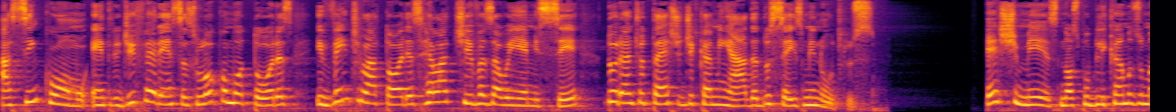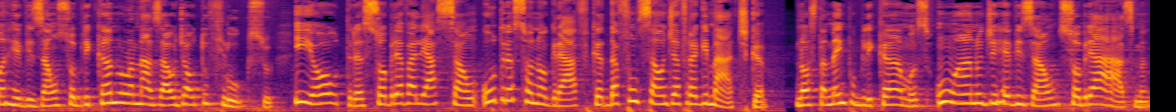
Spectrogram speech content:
assim como entre diferenças locomotoras e ventilatórias relativas ao IMC durante o teste de caminhada dos seis minutos. Este mês, nós publicamos uma revisão sobre cânula nasal de alto fluxo e outras sobre avaliação ultrassonográfica da função diafragmática. Nós também publicamos um ano de revisão sobre a asma.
